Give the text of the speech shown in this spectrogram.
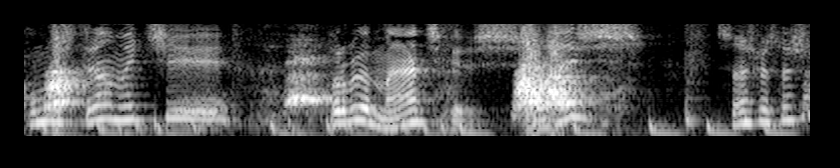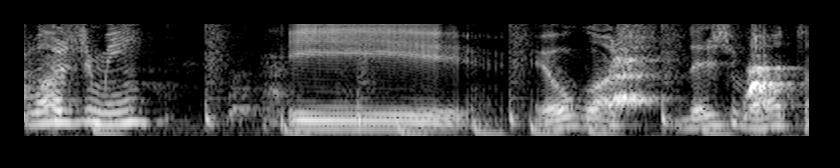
como extremamente problemáticas, mas são as pessoas que gostam de mim e eu gosto deles de volta.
